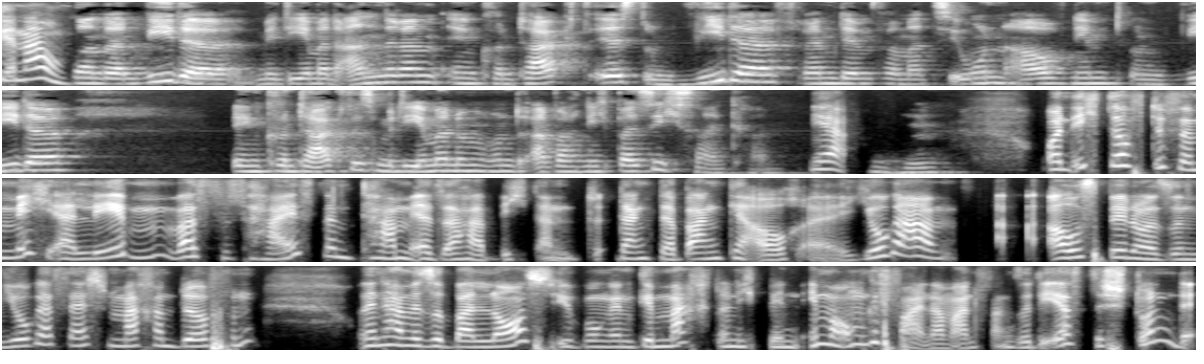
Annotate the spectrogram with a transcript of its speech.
Genau. Sondern wieder mit jemand anderem in Kontakt ist und wieder fremde Informationen aufnimmt und wieder in Kontakt ist mit jemandem und einfach nicht bei sich sein kann. Ja. Mhm. Und ich durfte für mich erleben, was das heißt. Dann kam, also habe ich dann dank der Bank ja auch äh, Yoga-Ausbildung oder so ein Yoga-Session machen dürfen. Und dann haben wir so Balanceübungen gemacht und ich bin immer umgefallen am Anfang, so die erste Stunde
